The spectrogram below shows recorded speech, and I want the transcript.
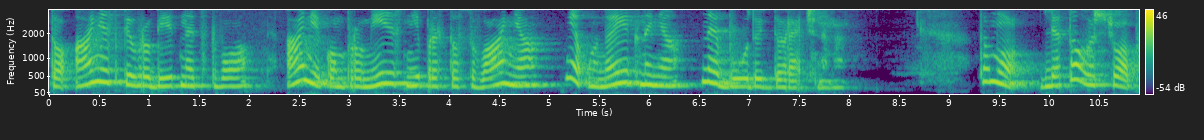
то ані співробітництво, ані компроміс, ні пристосування, ні уникнення не будуть доречними. Тому для того, щоб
